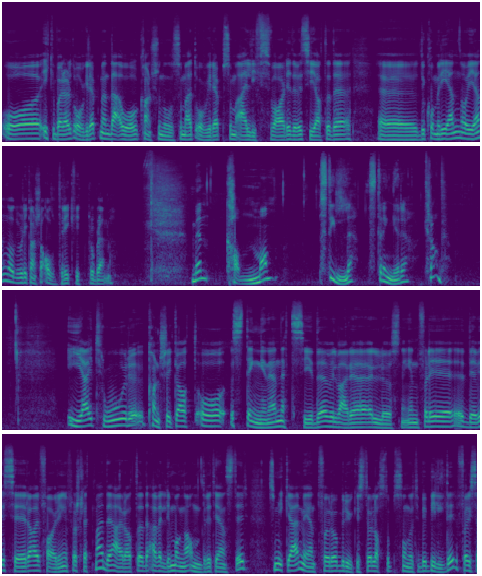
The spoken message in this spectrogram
Og ikke bare er det et overgrep, men det er òg kanskje noe som er et overgrep som er livsvarig. Dvs. Si at det, du kommer igjen og igjen, og du blir kanskje aldri kvitt problemet. Men kan man stille strengere krav? Jeg tror kanskje ikke at å stenge ned en nettside vil være løsningen. fordi Det vi ser av erfaringer fra Slett meg, det er at det er veldig mange andre tjenester som ikke er ment for å brukes til å laste opp sånne type bilder, f.eks.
